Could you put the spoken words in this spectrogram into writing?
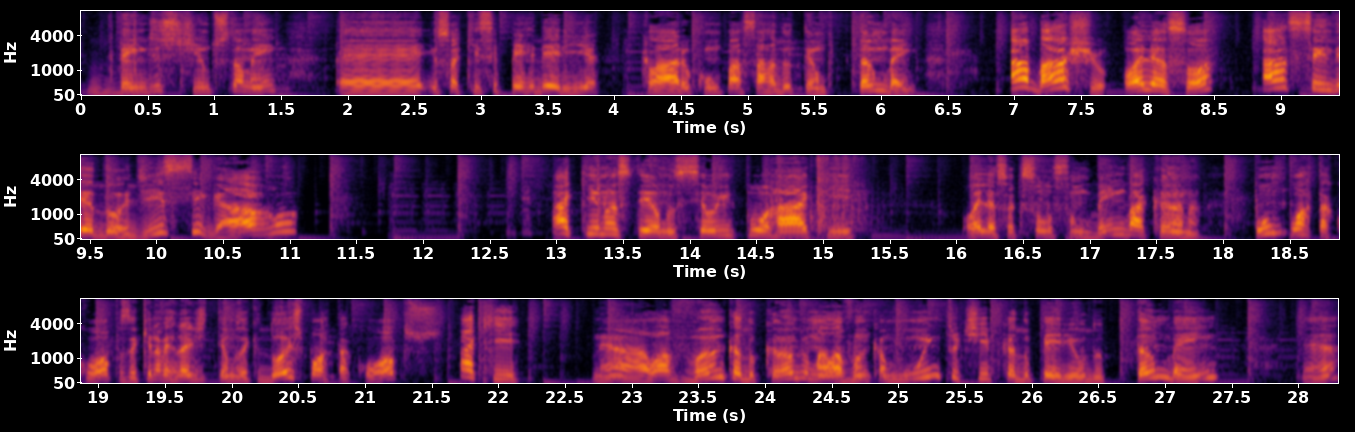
bem distintos também, é, isso aqui se perderia, claro, com o passar do tempo também. Abaixo, olha só, acendedor de cigarro. Aqui nós temos, se eu empurrar aqui, olha só que solução bem bacana, um porta-copos. Aqui, na verdade, temos aqui dois porta-copos. Aqui, né, a alavanca do câmbio, uma alavanca muito típica do período também, né?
